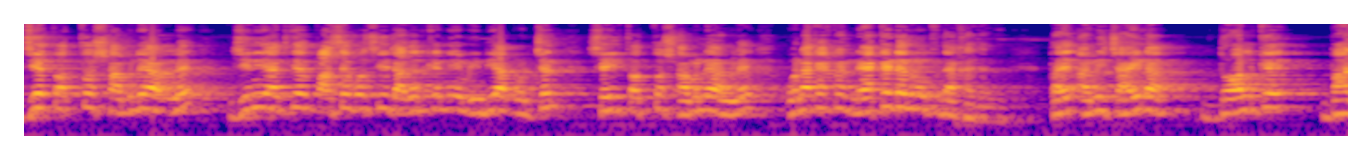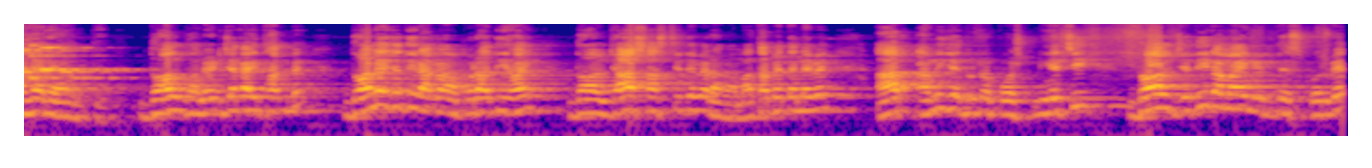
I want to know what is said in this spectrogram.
যে তথ্য সামনে আনলে, যিনি আজকে পাশে বসিয়ে যাদেরকে নিয়ে মিডিয়া করছেন, সেই তথ্য সামনে আনলে ওনাকে একটা ন্যাকেডের মতো দেখা যাবে। তাই আমি চাই না দলকে বাজারে আনতে। দল দলের জায়গায় থাকবে। দলে যদি রাঙা অপরাধী হয়, দল যা শাস্তি দেবে রাঙা মাথা পেতে নেবে। আর আমি যে দুটো পোস্ট নিয়েছি, দল যেদিন আমায় নির্দেশ করবে,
